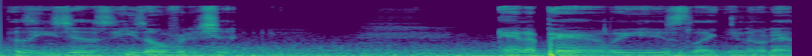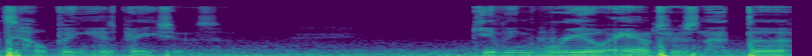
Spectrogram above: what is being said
Because he's just, he's over the shit. And apparently it's like, you know, that's helping his patients. Giving real answers, not the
